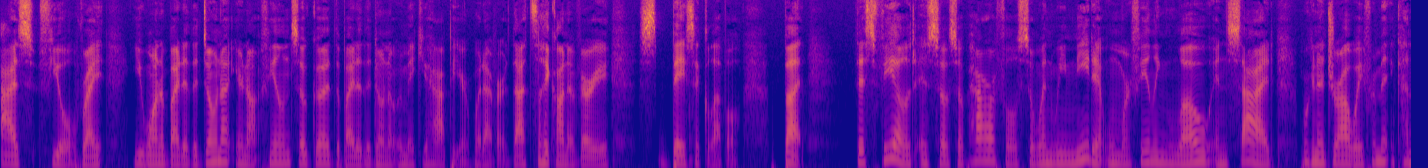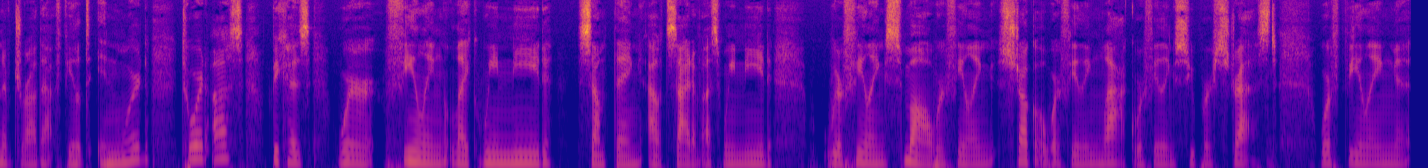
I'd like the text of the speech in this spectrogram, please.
as fuel, right? You want a bite of the donut, you're not feeling so good, the bite of the donut would make you happy or whatever. That's like on a very basic level. But this field is so, so powerful. So when we need it, when we're feeling low inside, we're going to draw away from it and kind of draw that field inward toward us because we're feeling like we need something outside of us. We need, we're feeling small, we're feeling struggle, we're feeling lack, we're feeling super stressed, we're feeling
